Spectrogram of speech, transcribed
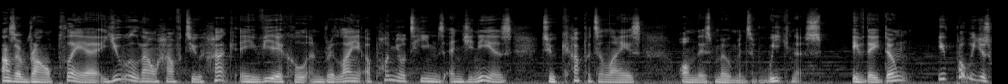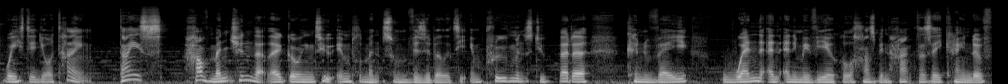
as a Rao player, you will now have to hack a vehicle and rely upon your team's engineers to capitalize on this moment of weakness. If they don't, you've probably just wasted your time. DICE have mentioned that they're going to implement some visibility improvements to better convey when an enemy vehicle has been hacked as a kind of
